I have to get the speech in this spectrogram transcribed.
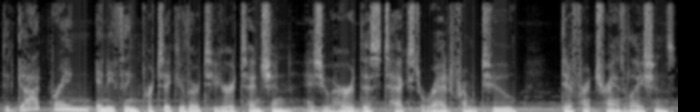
Did God bring anything particular to your attention as you heard this text read from two different translations?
